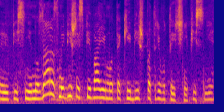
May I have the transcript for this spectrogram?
е, пісні. Ну зараз ми більше співаємо такі більш патріотичні пісні.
